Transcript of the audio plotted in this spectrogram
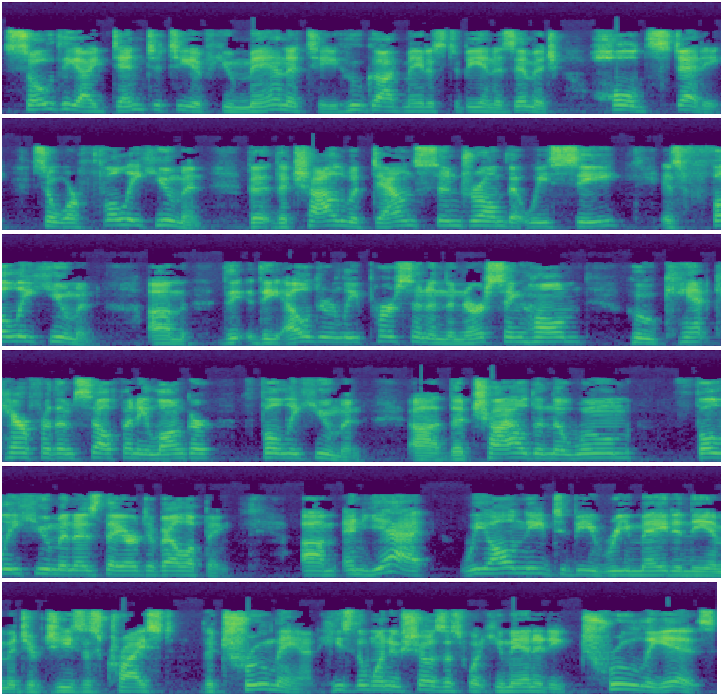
so the identity of humanity, who God made us to be in his image, holds steady. So we're fully human. The, the child with Down syndrome that we see is fully human. Um, the, the elderly person in the nursing home who can't care for themselves any longer, fully human. Uh, the child in the womb, fully human as they are developing. Um, and yet, we all need to be remade in the image of Jesus Christ, the true man. He's the one who shows us what humanity truly is.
